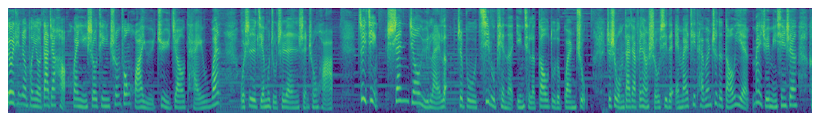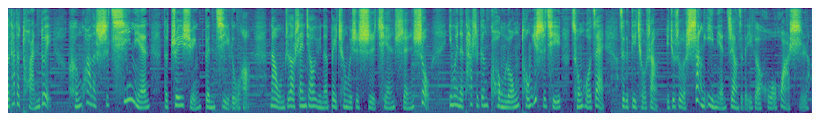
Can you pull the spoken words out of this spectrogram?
各位听众朋友，大家好，欢迎收听《春风华语》，聚焦台湾，我是节目主持人沈春华。最近《山椒鱼来了》这部纪录片呢，引起了高度的关注。这是我们大家非常熟悉的 MIT 台湾制的导演麦觉明先生和他的团队横跨了十七年的追寻跟记录。哈，那我们知道山椒鱼呢被称为是史前神兽，因为呢它是跟恐龙同一时期存活在这个地球上，也就是有上亿年这样子的一个活化石。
